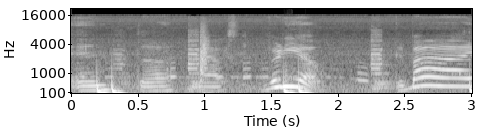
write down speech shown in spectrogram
in the next video. Goodbye!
